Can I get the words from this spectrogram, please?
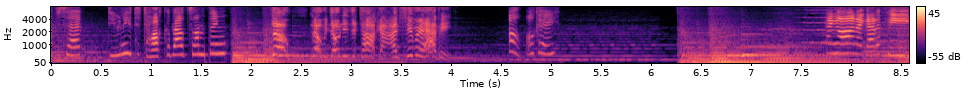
upset? Do you need to talk about something? No, no, we don't need to talk. I'm super happy. Oh, okay. Hang on, I gotta pee.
